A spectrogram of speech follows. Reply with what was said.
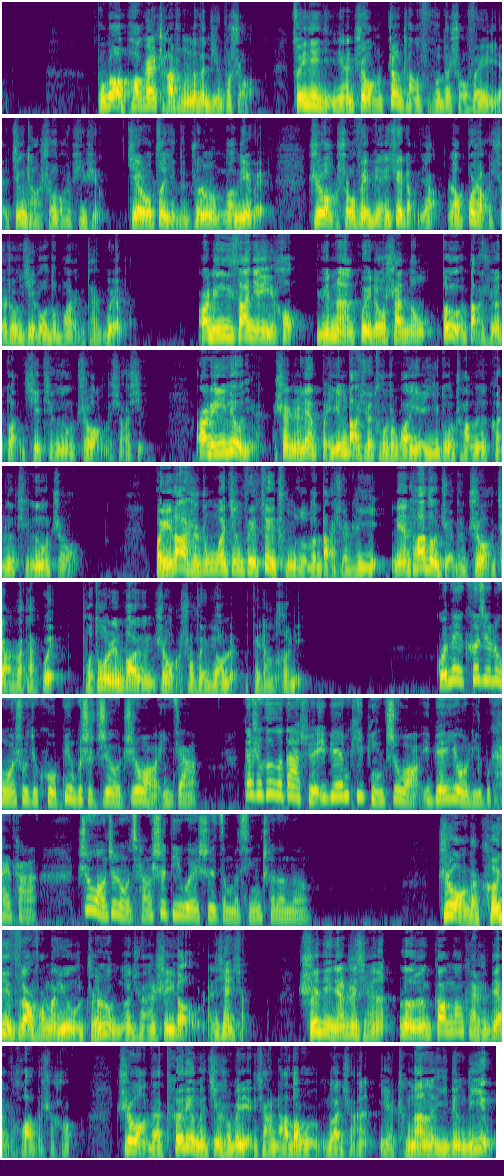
不过抛开查重的问题不说，最近几年知网正常服务的收费也经常受到批评，介入自己的准垄断地位。知网收费连续涨价，让不少学术机构都抱怨太贵了。二零一三年以后，云南、贵州、山东都有大学短期停用知网的消息。二零一六年，甚至连北京大学图书馆也一度传闻可能停用知网。北大是中国经费最充足的大学之一，连他都觉得知网价格太贵，普通人抱怨知网收费标准非常合理。国内科技论文数据库并不是只有知网一家。但是各个大学一边批评知网，一边又离不开它。知网这种强势地位是怎么形成的呢？知网在科技资料方面拥有准垄断权是一个偶然现象。十几年之前，论文刚刚开始电子化的时候，知网在特定的技术背景下拿到了垄断权，也承担了一定的义务。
